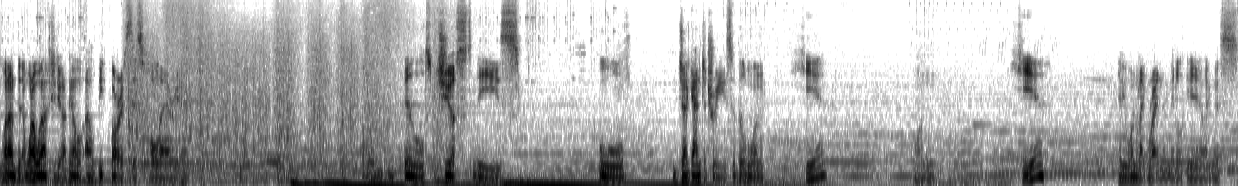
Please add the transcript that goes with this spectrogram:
what, do, what I will actually do, I think I'll, I'll deforest this whole area. Build just these cool giganta trees. So build one here, one here, maybe one like right in the middle here, like this.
